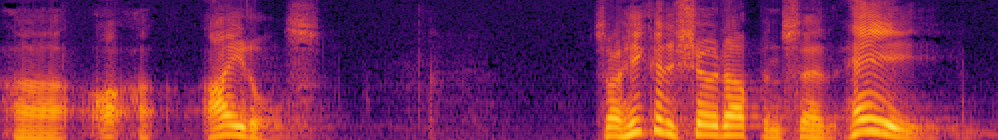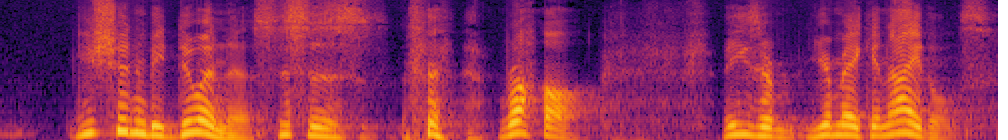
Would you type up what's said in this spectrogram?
uh, idols. So he could have showed up and said, "Hey, you shouldn't be doing this. This is wrong. These are you're making idols."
